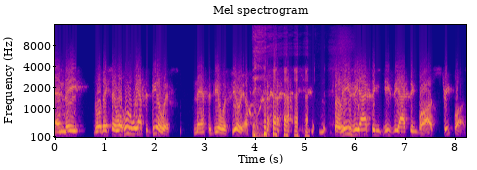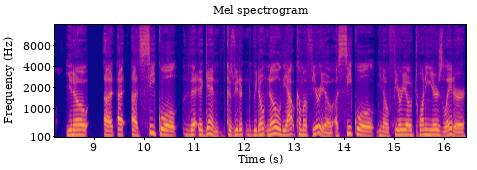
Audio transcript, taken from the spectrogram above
and they well they say, "Well, who do we have to deal with?" And they have to deal with Furio. so he's the acting he's the acting boss, street boss. You know, a, a, a, sequel that again because we don't we don't know the outcome of Furio. A sequel, you know, Furio twenty years later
